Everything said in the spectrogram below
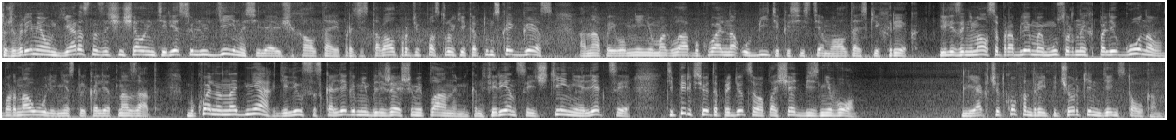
то же время он яростно защищал интересы людей, населяющих Алтай, протестовал против постройки Катунской ГЭС. Она, по его мнению, могла буквально убить экосистему алтайских рек. Или занимался проблемой мусорных полигонов в Барнауле несколько лет назад. Буквально на днях делился с коллегами ближайшими планами. Конференции, чтения, лекции. Теперь все это придется воплощать без него. Илья Кочетков, Андрей Печоркин. День с толком.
